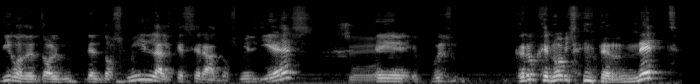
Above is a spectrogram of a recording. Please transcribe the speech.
digo, del, do- del 2000 al que será, 2010, Sí. eh, pues creo que no había internet.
